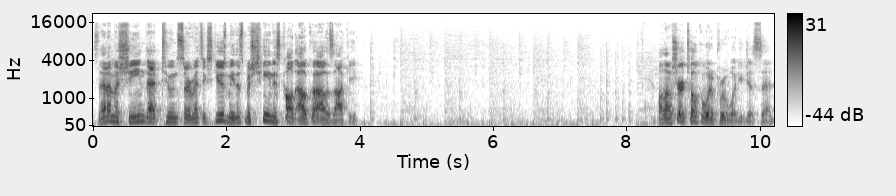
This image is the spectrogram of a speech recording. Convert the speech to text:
Is that a machine that tunes sermons? Excuse me, this machine is called Aoko Aozaki. Although I'm sure Toka would approve what you just said.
